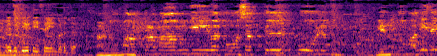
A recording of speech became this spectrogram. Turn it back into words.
എന്നിട്ട് ഡിസൈൻ കൊടുത്ത് അണുമാത്രമാം ജീവകോശത്തിൽ പോലും എന്നും അതിനെ.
